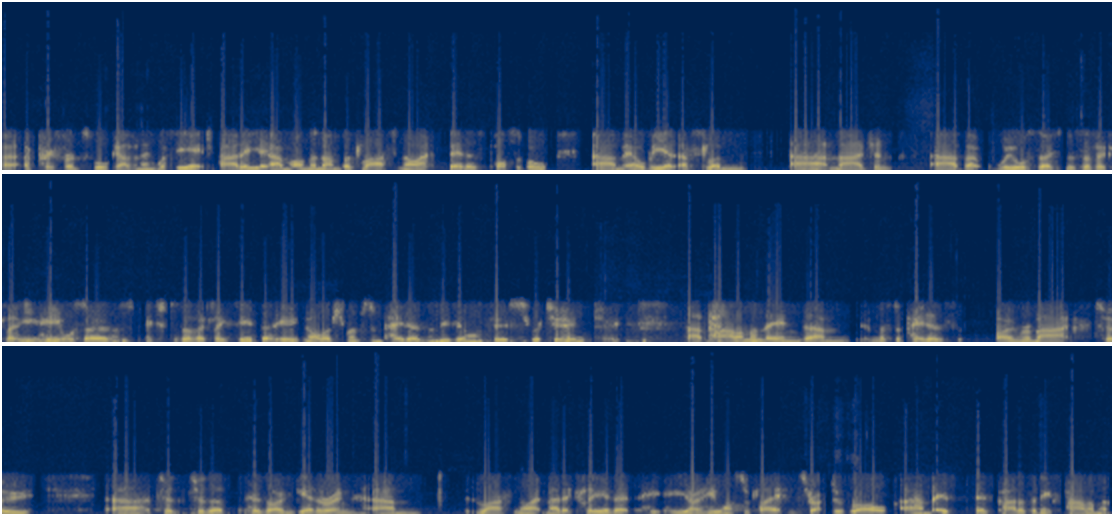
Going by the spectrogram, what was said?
a, a, preference for governing with the ACT Party. Um, on the numbers last night, that is possible, um, albeit a slim uh, margin. Uh, but we also specifically, he also specifically said that he acknowledged Winston Peters and New Zealand First return to uh, Parliament, and um, Mr. Peters' own remarks to uh, to, to the, his own gathering um, last night made it clear that he, you know he wants to play a constructive role um, as, as part of the next Parliament.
